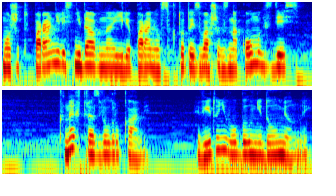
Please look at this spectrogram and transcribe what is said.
Может, поранились недавно или поранился кто-то из ваших знакомых здесь?» Кнехт развел руками. Вид у него был недоуменный.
